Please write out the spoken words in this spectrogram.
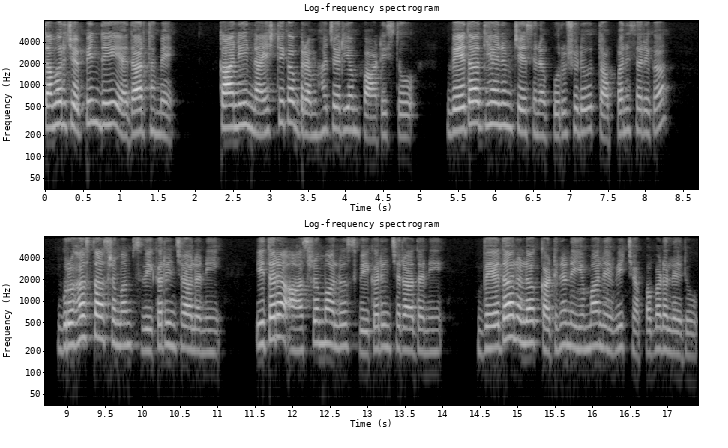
తమరు చెప్పింది యథార్థమే కానీ నైష్టిక బ్రహ్మచర్యం పాటిస్తూ వేదాధ్యయనం చేసిన పురుషుడు తప్పనిసరిగా గృహస్థాశ్రమం స్వీకరించాలని ఇతర ఆశ్రమాలు స్వీకరించరాదని వేదాలలో కఠిన నియమాలేవి చెప్పబడలేదు.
